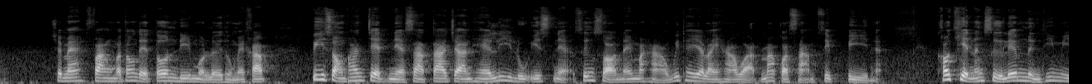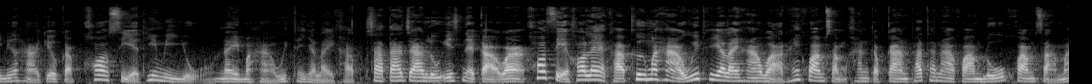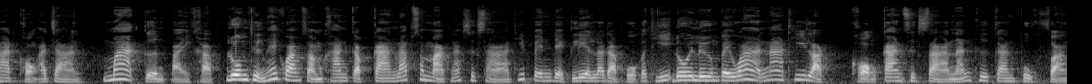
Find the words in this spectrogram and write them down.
ใช่ไหมฟังมาตั้งแต่ต้นดีหมดเลยถูกไหมครับปี 2007 เนี่ย ศาสตราจารย์แฮร์รี่ ลูอิส เนี่ย ซึ่งสอนในมหาวิทยาลัยฮาวาดมากกว่า 30 ปี เนี่ย เขาเขียนหนังสือเล่มหนึ่งที่มีเนื้อหาเกี่ยวกับข้อเสียที่มีอยู่ในมหาวิทยาลัยครับศาสตราจารย์ลูอิสเนี่ยกล่าวว่าข้อเสียข้อแรกครับคือมหาวิทยาลัยฮาวาดให้ความสำคัญกับการพัฒนาความรู้ความสามารถของอาจารย์มากเกินไปครับ รวมถึงให้ความสำคัญกับการรับสมัครนักศึกษาที่เป็นเด็กเรียนระดับหัวกะทิ โดยลืมไปว่าหน้าที่หลักของการศึกษานั้นคือการปลูกฝัง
